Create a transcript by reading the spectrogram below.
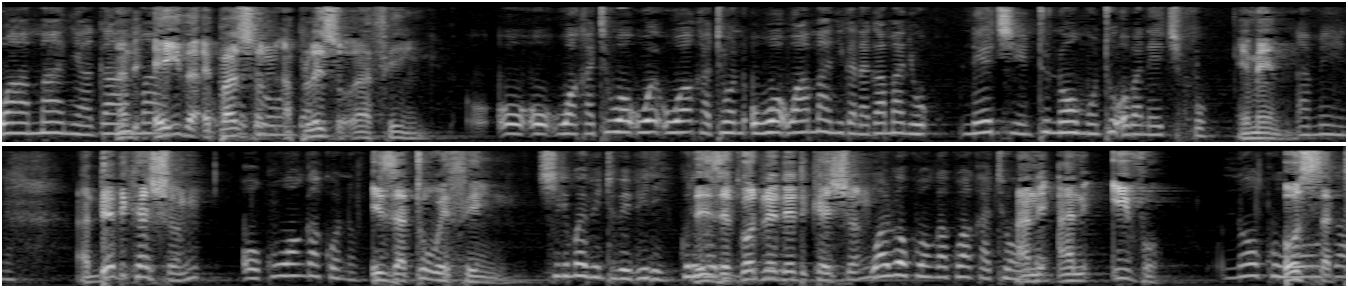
w'amaanyi ag'amaanyi wakati w'amaanyi gano ag'amaanyi n'ekintu n'omuntu oba n'ekifo. Amiina okuwonga kuno kirimu ebintu bibiri. Waliwo okuwonga kwa katonda n'okuwonga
